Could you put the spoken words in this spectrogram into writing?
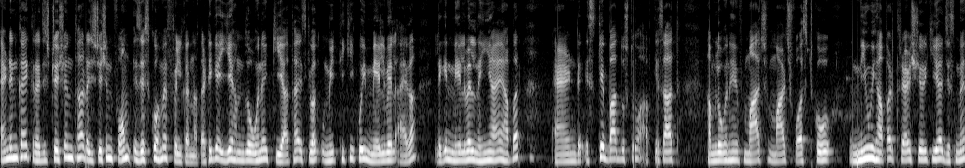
एंड इनका एक रजिस्ट्रेशन था। रजिस्ट्रेशन फॉर्म जिसको हमें फिल करना था, ठीक है? ये हम लोगों ने किया था। इसके बाद उम्मीद थी कि कोई मेल वेल आएगा, लेकिन मेल वेल नहीं आया यहाँ पर। एंड इसके बाद दोस्तों आपके साथ हम लोगों ने मार्च मार्च फ़र्स्ट को न्यू यहाँ पर थ्रेड शेयर किया, जिसमें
